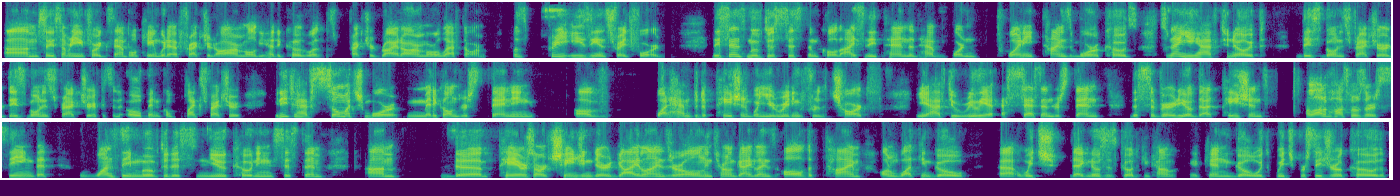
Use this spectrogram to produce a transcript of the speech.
Um, so if somebody, for example, came with a fractured arm, all you had to code was fractured right arm or left arm. It was pretty easy and straightforward. They since moved to a system called ICD-10 that have more than 20 times more codes. So now you have to know if this bone is fractured, this bone is fractured, if it's an open, complex fracture, you need to have so much more medical understanding of what happened to the patient when you're reading through the charts. You have to really assess and understand the severity of that patient. A lot of hospitals are seeing that once they move to this new coding system, um, the payers are changing their guidelines, their own internal guidelines all the time on what can go, uh, which diagnosis code can, come, can go with which procedural code,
